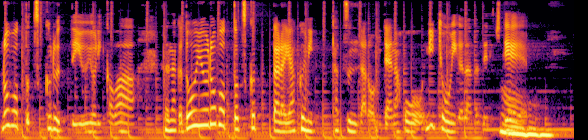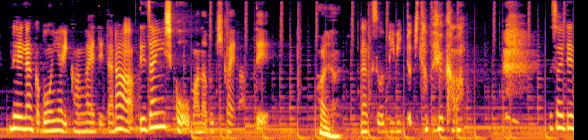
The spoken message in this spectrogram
ロボット作るっていうよりかはそれなんかどういうロボット作ったら役に立つんだろうみたいな方に興味がだんだん出てきてでなんかぼんやり考えてたらデザイン思考を学ぶ機会があってはいはい。なんかすごいビビッときたというか それで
